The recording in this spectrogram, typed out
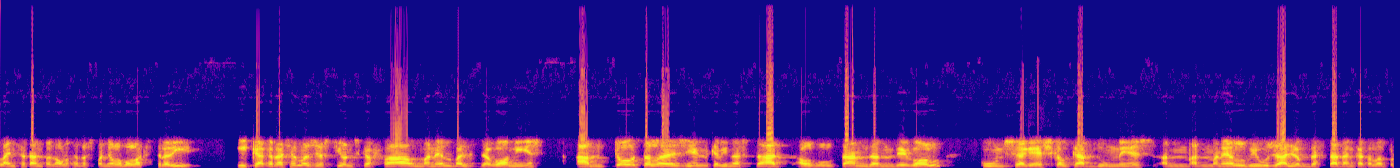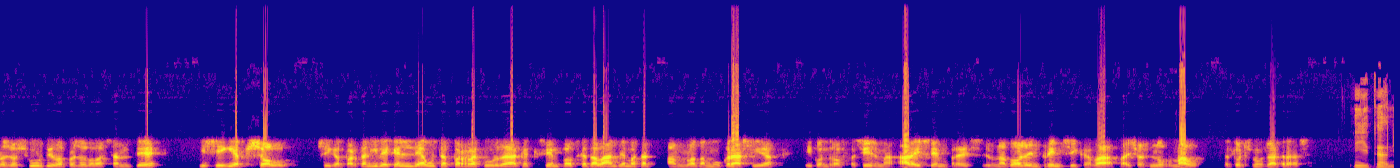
l'any 79 l'estat espanyol el vol extradir. I que gràcies a les gestions que fa el Manel Valls de Gomis, amb tota la gent que havien estat al voltant d'en De Gaulle, aconsegueix que al cap d'un mes en, en Manel Viusà, en lloc d'estar tancat a la presó, surti de la presó de la Santé i sigui absolt. O sigui que, per tant, hi ve aquell deute per recordar que sempre els catalans hem estat amb la democràcia i contra el feixisme. Ara i sempre. És una cosa intrínseca, va, això és normal de tots nosaltres. I tant.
